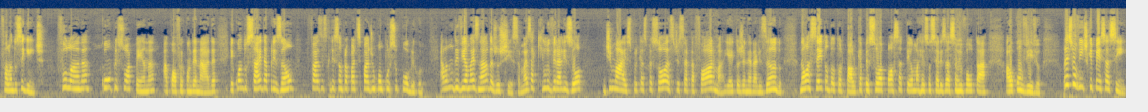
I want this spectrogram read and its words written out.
falando o seguinte: fulana cumpre sua pena, a qual foi condenada, e quando sai da prisão faz inscrição para participar de um concurso público. Ela não devia mais nada à justiça, mas aquilo viralizou demais, porque as pessoas, de certa forma, e aí estou generalizando, não aceitam, doutor Paulo, que a pessoa possa ter uma ressocialização e voltar ao convívio. Para esse ouvinte que pensa assim,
